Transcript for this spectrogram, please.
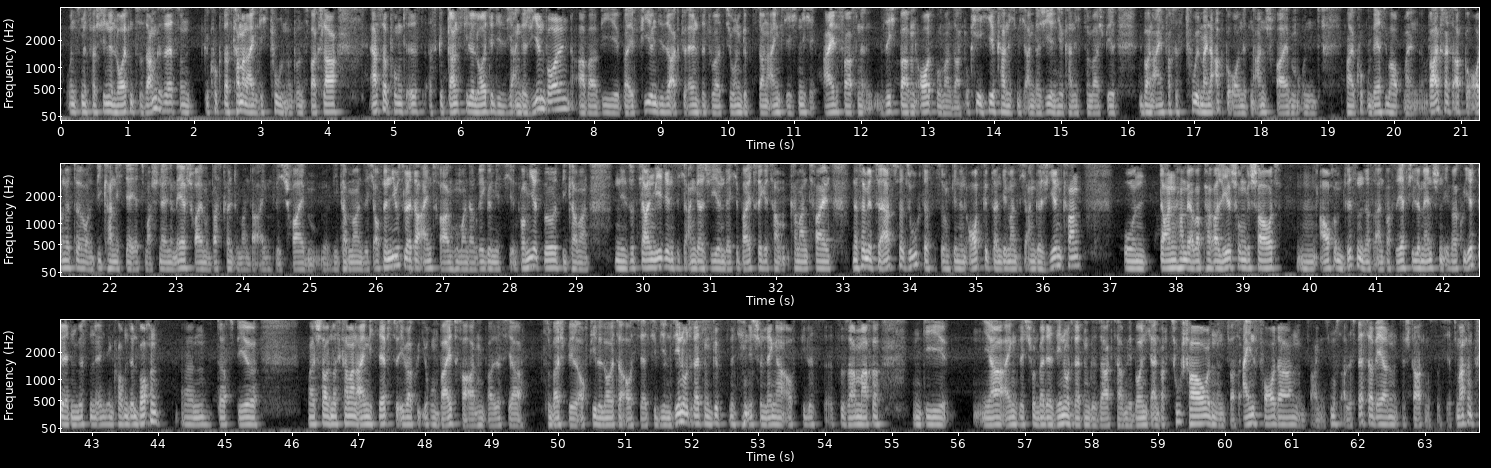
uns mit verschiedenen Leuten zusammengesetzt und geguckt, was kann man eigentlich tun. Und uns war klar, Erster Punkt ist, es gibt ganz viele Leute, die sich engagieren wollen, aber wie bei vielen dieser aktuellen Situationen gibt es dann eigentlich nicht einfach einen sichtbaren Ort, wo man sagt, okay, hier kann ich mich engagieren, hier kann ich zum Beispiel über ein einfaches Tool meine Abgeordneten anschreiben und mal gucken, wer ist überhaupt mein Wahlkreisabgeordnete und wie kann ich der jetzt mal schnell eine Mail schreiben und was könnte man da eigentlich schreiben? Wie kann man sich auf eine Newsletter eintragen, wo man dann regelmäßig informiert wird? Wie kann man in den sozialen Medien sich engagieren? Welche Beiträge kann man teilen? Das haben wir zuerst versucht, dass es irgendwie einen Ort gibt, an dem man sich engagieren kann. Und dann haben wir aber parallel schon geschaut, hm, auch im Wissen, dass einfach sehr viele Menschen evakuiert werden müssen in den kommenden Wochen, ähm, dass wir mal schauen, was kann man eigentlich selbst zur Evakuierung beitragen, weil es ja zum Beispiel auch viele Leute aus der zivilen Seenotrettung gibt, mit denen ich schon länger auch vieles äh, zusammen mache, die ja eigentlich schon bei der Seenotrettung gesagt haben, wir wollen nicht einfach zuschauen und was einfordern und sagen, es muss alles besser werden und der Staat muss das jetzt machen.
